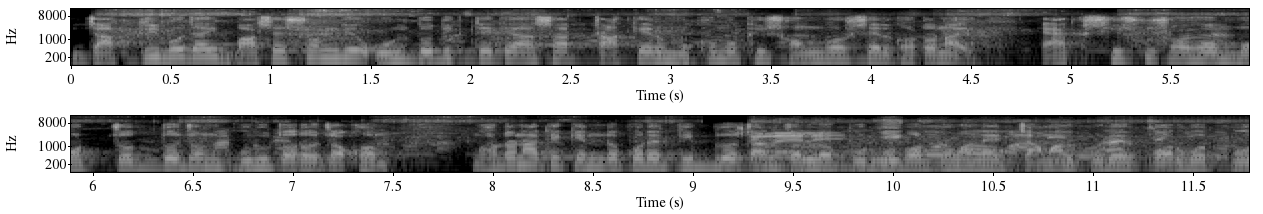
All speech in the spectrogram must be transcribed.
যাত্রী বোঝাই বাসের সঙ্গে উল্টো দিক থেকে আসা ট্রাকের মুখোমুখি সংঘর্ষের ঘটনায় এক শিশুসহ মোট চোদ্দ জন গুরুতর জখম। ঘটনাকে কেন্দ্র করে তীব্র চাঞ্চল্য পূর্ব বর্ধমানের জামালপুরের পর্বতপুর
